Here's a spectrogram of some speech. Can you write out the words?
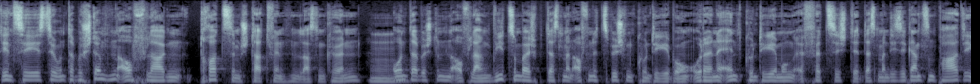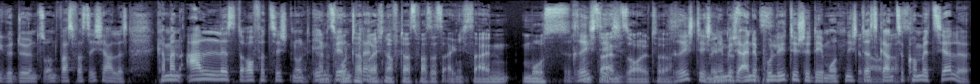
den CSD unter bestimmten Auflagen trotzdem stattfinden lassen können. Unter bestimmten Auflagen, wie zum Beispiel, dass man auf eine Zwischenkundgebung oder eine Endkundgebung äh, verzichtet, dass man diese ganzen Partygedöns und was weiß ich alles, kann man alles darauf verzichten und irgendwie runterbrechen auf das, was es eigentlich sein muss Richtig, sein sollte. Richtig, nämlich eine Mindestens. politische Demo und nicht das Genau ganze das. kommerzielle.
